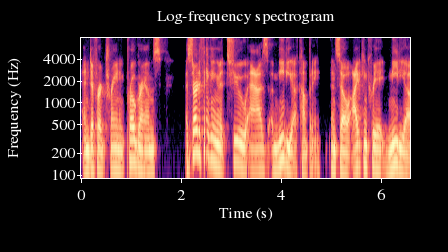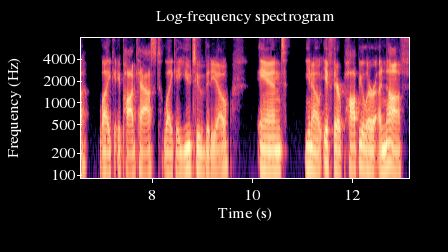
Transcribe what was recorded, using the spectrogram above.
and different training programs. I started thinking of it too as a media company. And so I can create media like a podcast, like a YouTube video. And, you know, if they're popular enough,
